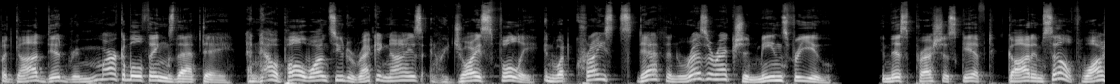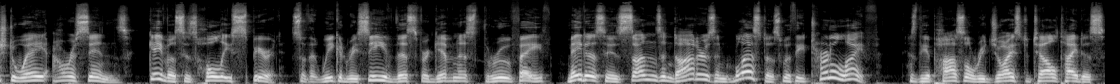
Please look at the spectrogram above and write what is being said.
But God did remarkable things that day, and now Paul wants you to recognize and rejoice fully in what Christ's death and resurrection means for you. In this precious gift, God Himself washed away our sins, gave us His Holy Spirit so that we could receive this forgiveness through faith, made us His sons and daughters, and blessed us with eternal life. As the apostle rejoiced to tell Titus,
